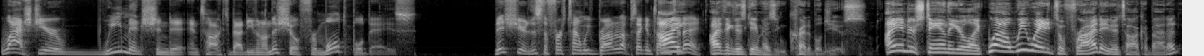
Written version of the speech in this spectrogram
last year we mentioned it and talked about it even on this show for multiple days. This year, this is the first time we've brought it up, second time I, today. I think this game has incredible juice. I understand that you're like, well, we waited till Friday to talk about it.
